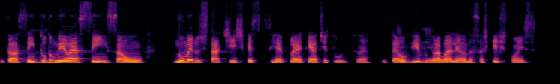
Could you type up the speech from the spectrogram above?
Então, assim, uhum. tudo meu é assim, são números estatísticas que se refletem em atitudes, né? Então, eu vivo eu... trabalhando essas questões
